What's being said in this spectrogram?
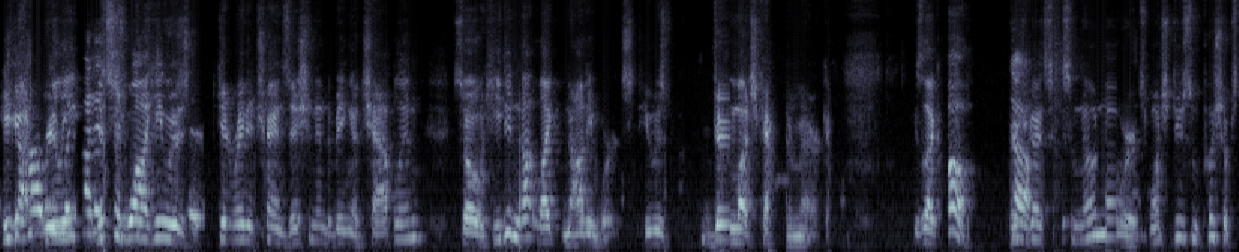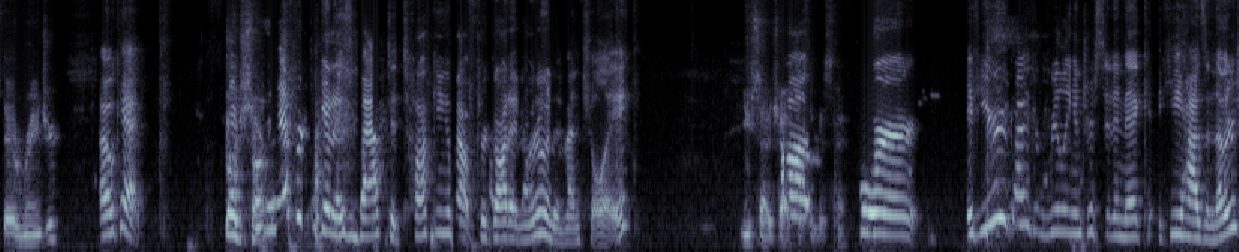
he got really. This is why he was getting ready to transition into being a chaplain. So he did not like naughty words. He was very much Captain America. He's like, oh, Oh. you guys say some no no words. Why don't you do some push ups there, Ranger? Okay. Roger, In an effort to get us back to talking about Forgotten Ruin eventually, You sidetracked. us, Um, I'm gonna say. for if you guys are really interested in Nick, he has another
